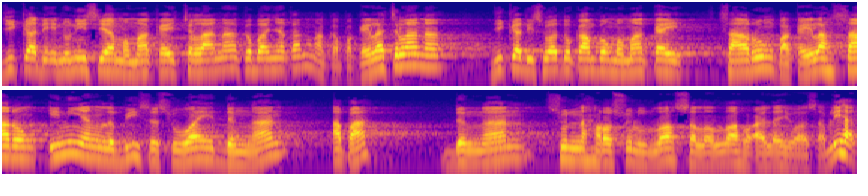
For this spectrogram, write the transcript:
Jika di Indonesia memakai celana kebanyakan, maka pakailah celana jika di suatu kampung memakai sarung, pakailah sarung. Ini yang lebih sesuai dengan apa? Dengan sunnah Rasulullah Sallallahu Alaihi Wasallam. Lihat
